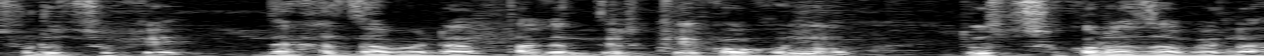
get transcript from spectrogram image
ছোট চোখে দেখা যাবে না। তাদেরকে কখনো তুচ্ছ করা যাবে না।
